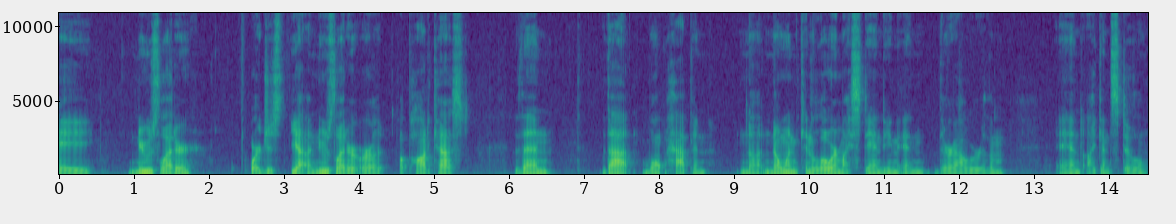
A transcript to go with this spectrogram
a newsletter or just yeah a newsletter or a, a podcast then that won't happen. No, no one can lower my standing in their algorithm and i can still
